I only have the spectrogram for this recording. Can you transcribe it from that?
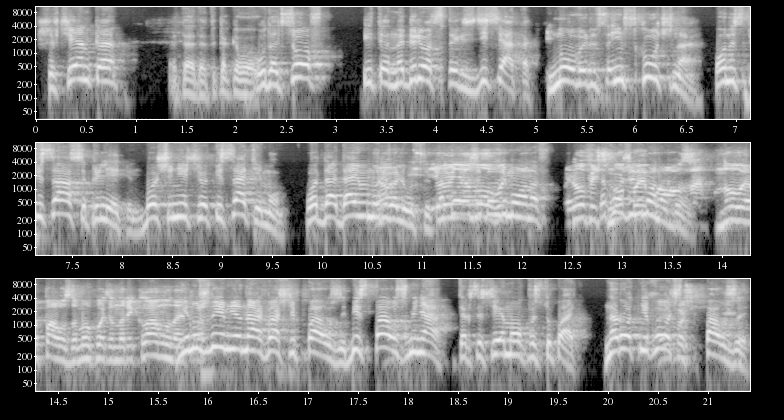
Шевченко, это, это, это как его, Удальцов, и ты наберется их с десяток. Новый им скучно. Он исписался, Прилепин. Больше нечего писать ему. Вот дай, дай ему революцию. Такой же новый, был Лимонов. Ильич, Такой же Лимонов пауза, был. Новая пауза. Мы уходим на рекламу. На не это... нужны мне ваши паузы. Без пауз меня, так сказать, я мог выступать. Народ не хочет паузы,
